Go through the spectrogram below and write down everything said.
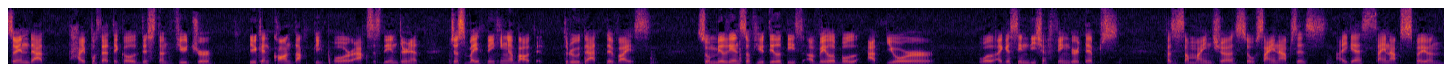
So in that hypothetical distant future, you can contact people or access the internet just by thinking about it through that device. So millions of utilities available at your well, I guess hindi siya fingertips. Kasi sa mind siya. So, synapses, I guess. Synapses ba yun?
